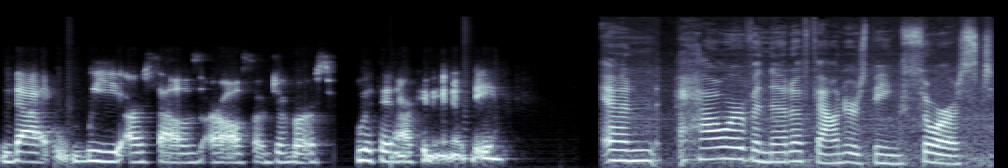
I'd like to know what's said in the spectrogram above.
that we ourselves are also diverse within our community and how are Vinetta founders being sourced?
